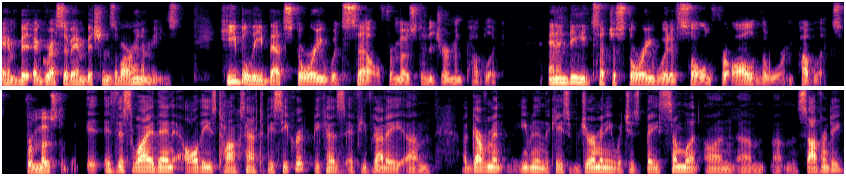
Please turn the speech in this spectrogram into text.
ambi- aggressive ambitions of our enemies. He believed that story would sell for most of the German public. And indeed, such a story would have sold for all of the warring publics, for most of them. Is this why then all these talks have to be secret? Because if you've got a um, a government, even in the case of Germany, which is based somewhat on um, um, sovereignty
